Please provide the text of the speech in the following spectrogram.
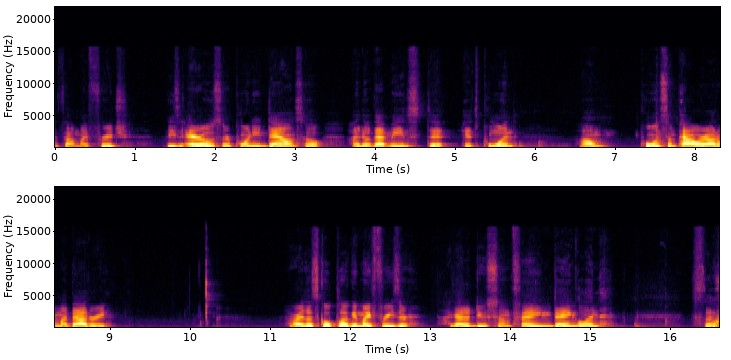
I thought my fridge, these arrows are pointing down, so I know that means that it's pulling, um, pulling some power out of my battery. All right, let's go plug in my freezer. I gotta do some fang dangling. So,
